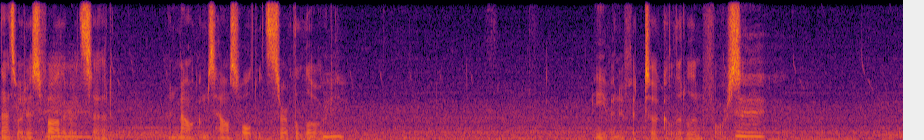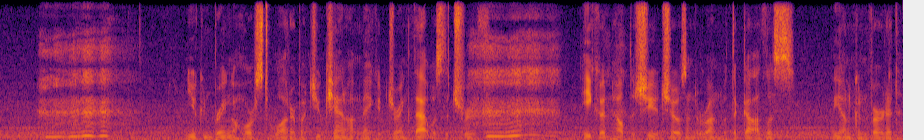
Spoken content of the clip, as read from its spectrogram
That's what his father had mm-hmm. said, and Malcolm's household would serve the Lord, mm-hmm. even if it took a little enforcing. Mm. You can bring a horse to water, but you cannot make it drink. That was the truth. He couldn't help that she had chosen to run with the godless, the unconverted.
